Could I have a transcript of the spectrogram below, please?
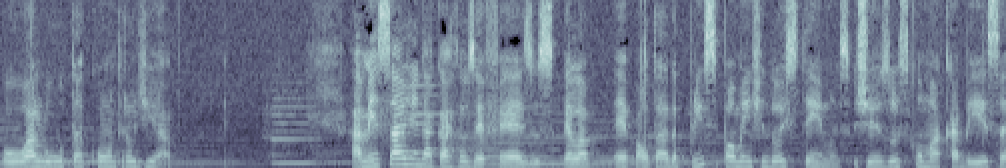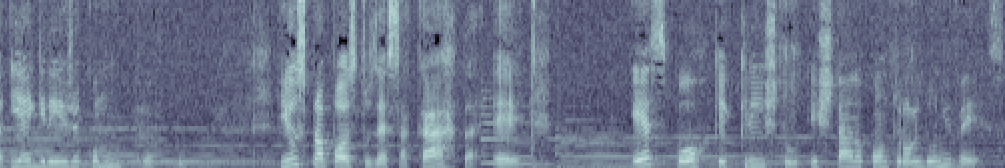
ou a luta contra o diabo. A mensagem da carta aos Efésios, ela é pautada principalmente em dois temas: Jesus como a cabeça e a igreja como um corpo. E os propósitos dessa carta é expor que Cristo está no controle do universo.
